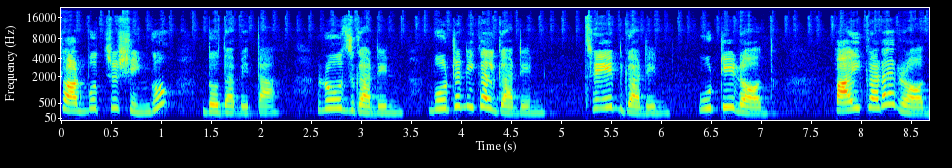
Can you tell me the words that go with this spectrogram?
সর্বোচ্চ সিংহ Doddabetta. Rose garden, botanical garden, thread garden, Ooty হ্রদ, পাইকারা হ্রদ,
